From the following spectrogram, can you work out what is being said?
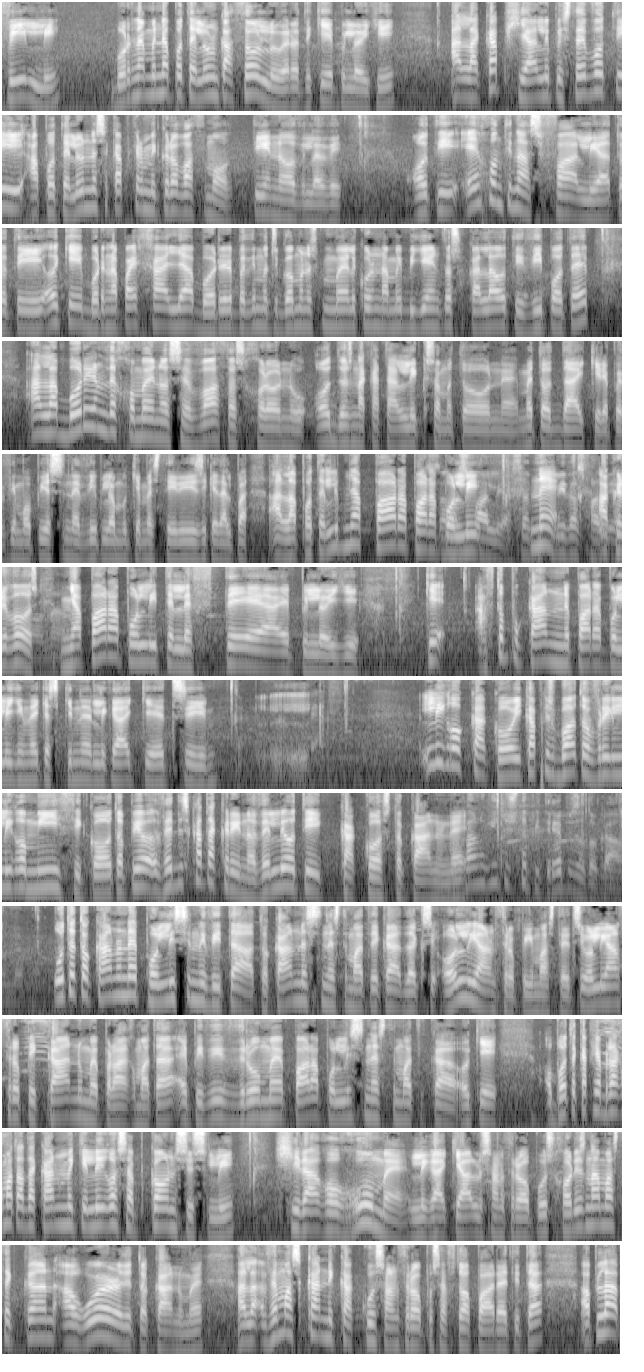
φίλοι μπορεί να μην αποτελούν καθόλου ερωτική επιλογή, αλλά κάποιοι άλλοι πιστεύω ότι αποτελούν σε κάποιον μικρό βαθμό. Τι εννοώ δηλαδή ότι έχουν την ασφάλεια το ότι, OK, μπορεί να πάει χάλια, μπορεί ρε παιδί με του που με έλκουν να μην πηγαίνει τόσο καλά, οτιδήποτε, αλλά μπορεί ενδεχομένως σε βάθος χρόνου όντως να καταλήξω με τον, ε, με τον Ντάκη, ρε παιδί μου, ο οποίος είναι δίπλα μου και με στηρίζει κτλ. Αλλά αποτελεί μια πάρα πάρα σαν πολύ. Ασφάλεια, σαν ναι, ακριβώς. Ναι. Μια πάρα πολύ τελευταία επιλογή. Και αυτό που κάνουν πάρα πολλοί γυναίκες και είναι λιγάκι έτσι λίγο κακό ή κάποιος μπορεί να το βρει λίγο μη ηθικό, το οποίο δεν τι κατακρίνω. Δεν λέω ότι κακώ το κάνουν. Το κάνουν γιατί του το επιτρέπεις να το κάνουν. Ούτε το κάνουν πολύ συνειδητά. Το κάνουν συναισθηματικά. Εντάξει, όλοι οι άνθρωποι είμαστε έτσι. Όλοι οι άνθρωποι κάνουμε πράγματα επειδή δρούμε πάρα πολύ συναισθηματικά. Okay. Οπότε κάποια πράγματα τα κάνουμε και λίγο subconsciously. Χειραγωγούμε λιγάκι άλλους ανθρώπους χωρίς να είμαστε καν aware ότι το κάνουμε. Αλλά δεν μας κάνει κακούς ανθρώπους αυτό απαραίτητα. Απλά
